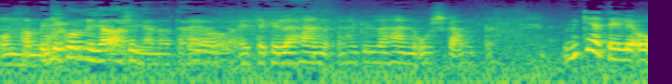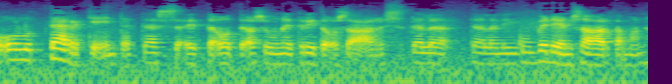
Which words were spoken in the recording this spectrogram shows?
Onhan, Piti kunnia-asiana tähän. Joo. että kyllä hän, hän- kyllä hän uskaltaa. Mikä teille on ollut tärkeintä tässä, että olette asuneet Ritosaaressa, täällä, täällä niin kuin veden saartamana?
